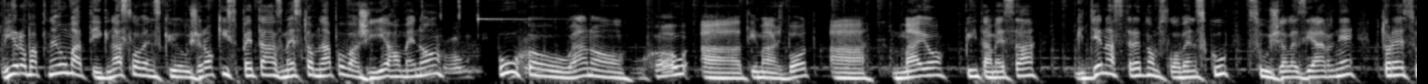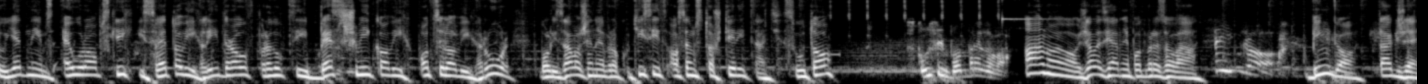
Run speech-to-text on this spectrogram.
Výroba pneumatík na Slovensku je už roky spätá s mestom na považí. Jeho meno? Púchov, áno, Púchov. A ty máš bod. A Majo, pýtame sa, kde na strednom Slovensku sú železiarne, ktoré sú jedným z európskych i svetových lídrov v produkcii bezšvíkových oceľových rúr. Boli založené v roku 1840. Sú to? Skúsim Podbrezova. Áno, železiarne Podbrezová. Bingo! Bingo. Takže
